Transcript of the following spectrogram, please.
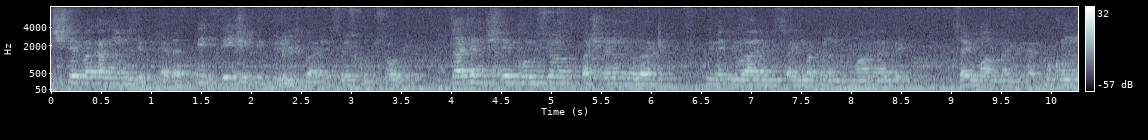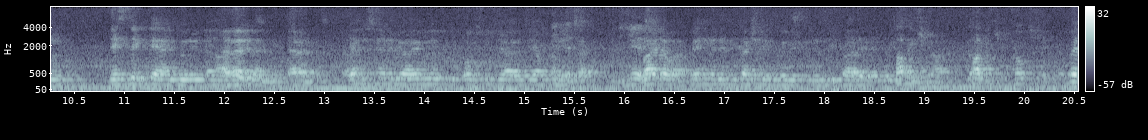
İçişleri Bakanlığımız yapıyor. Evet. Bir değişiklik bir itibariyle söz konusu oldu. Zaten İçişleri Komisyonu Başkanımız olarak kıymetli valimiz Sayın Bakanımız Muammer Bey, Sayın Muammer Güler bu konuyu destekleyen, gönülden arzu Evet, eden bir evet. Kendisine de bir hayırlı olsun ziyareti Gideceğiz. fayda var. Benimle de birkaç kez görüştüğünüzü ifade edebilirsiniz. Tabii ki. Tabii ki. Çok teşekkür ederim. Ve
